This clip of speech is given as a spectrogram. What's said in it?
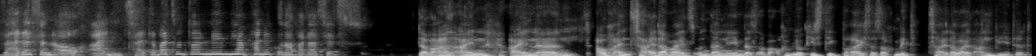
War das denn auch ein Zeitarbeitsunternehmen, Herr Panik, oder war das jetzt Da war ein, ein, äh, auch ein Zeitarbeitsunternehmen, das aber auch im Logistikbereich das auch mit Zeitarbeit anbietet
